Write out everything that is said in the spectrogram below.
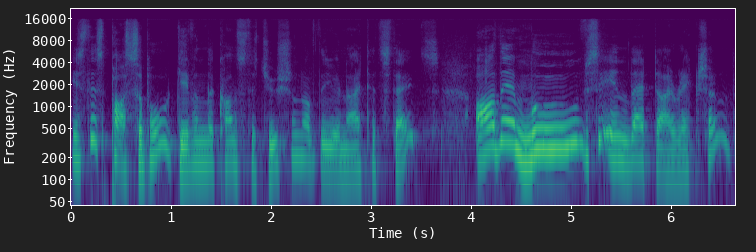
Is this possible given the Constitution of the United States? Are there moves in that direction?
